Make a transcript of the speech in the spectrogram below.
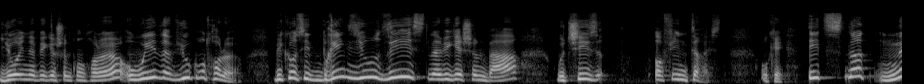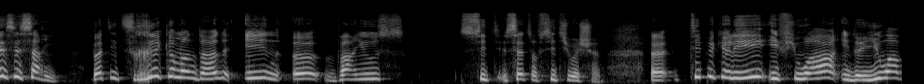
UI navigation controller with a view controller because it brings you this navigation bar which is of interest. Okay, it's not necessary but it's recommended in a various set of situations. Uh, typically if you are in the UI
